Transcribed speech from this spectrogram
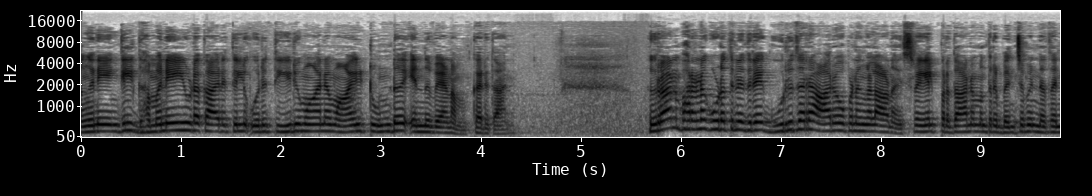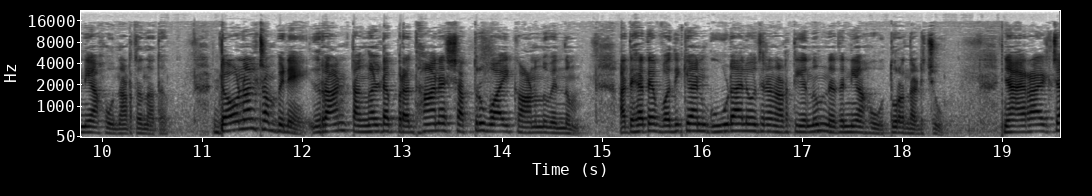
അങ്ങനെയെങ്കിൽ ഖമനേയുടെ കാര്യത്തിൽ ഒരു തീരുമാനമായിട്ടുണ്ട് എന്ന് വേണം കരുതാൻ. ഇറാൻ ഭരണകൂടത്തിനെതിരെ ഗുരുതര ആരോപണങ്ങളാണ് ഇസ്രയേൽ പ്രധാനമന്ത്രി ബെഞ്ചമിൻ നെതന്യാഹു നടത്തുന്നത്. ഡൊണാൾഡ് ട്രംപിനെ ഇറാൻ തങ്ങളുടെ പ്രധാന ശത്രുവായി കാണുന്നുവെന്നും അദ്ദേഹത്തെ വധിക്കാൻ ഗൂഢാലോചന നടത്തിയെന്നും നെതന്യാഹു തുറന്നടിച്ചു. ഞായറാഴ്ച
